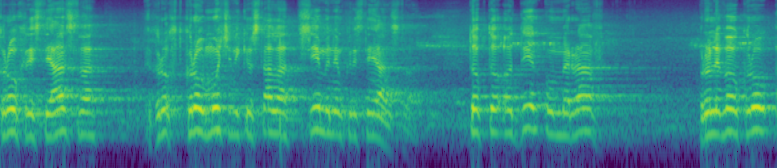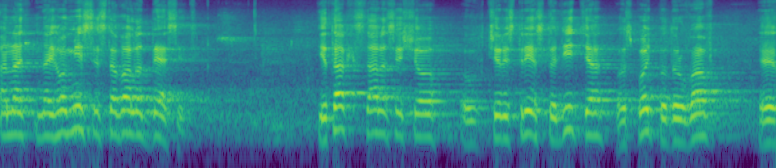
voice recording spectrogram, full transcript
кров християнства, кров, мучеників стала сіменем християнства. Тобто один умирав, проливав кров, а на, його місці ставало 10. І так сталося, що через три століття Господь подарував е,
